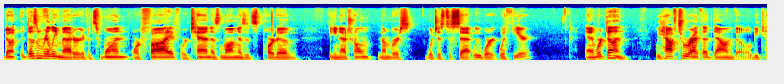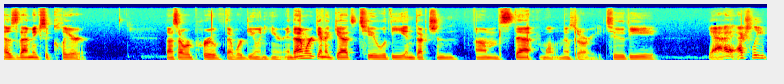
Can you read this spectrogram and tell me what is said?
don't it doesn't really matter if it's 1 or 5 or 10 as long as it's part of the natural numbers, which is the set we work with here. And we're done. We have to write that down though because that makes it clear. That's our proof that we're doing here. And then we're going to get to the induction um, step. Well, no, sorry. To the yeah, I actually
